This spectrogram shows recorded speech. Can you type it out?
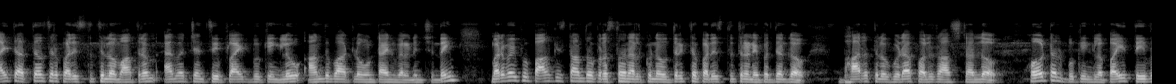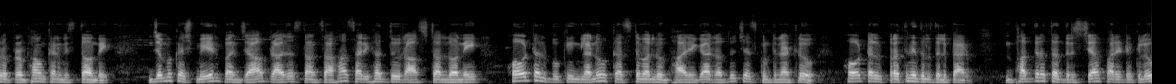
అయితే అత్యవసర పరిస్థితుల్లో మాత్రం ఎమర్జెన్సీ ఫ్లైట్ బుకింగ్లు అందుబాటులో ఉంటాయని వెల్లడించింది. మరోవైపు పాకిస్తాన్తో ప్రస్తుతం నెలకొన్న ఉద్రిక్త పరిస్థితుల నేపథ్యంలో భారత్లో కూడా పలు రాష్ట్రాల్లో హోటల్ బుకింగ్లపై తీవ్ర ప్రభావం కనిపిస్తోంది. జమ్మూ కాశ్మీర్ పంజాబ్ రాజస్థాన్ సహా సరిహద్దు రాష్ట్రాల్లోని హోటల్ బుకింగ్లను కస్టమర్లు భారీగా రద్దు చేసుకుంటున్నట్లు హోటల్ ప్రతినిధులు తెలిపారు. భద్రత దృష్ట్యా పర్యటకులు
